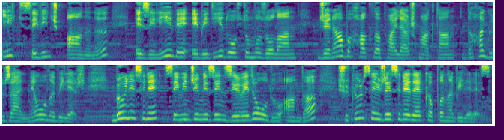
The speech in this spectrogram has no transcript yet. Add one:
ilk sevinç anını ezeli ve ebedi dostumuz olan Cenab-ı Hak'la paylaşmaktan daha güzel ne olabilir? Böylesine sevincimizin zirvede olduğu anda şükür secdesine de kapanabiliriz.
